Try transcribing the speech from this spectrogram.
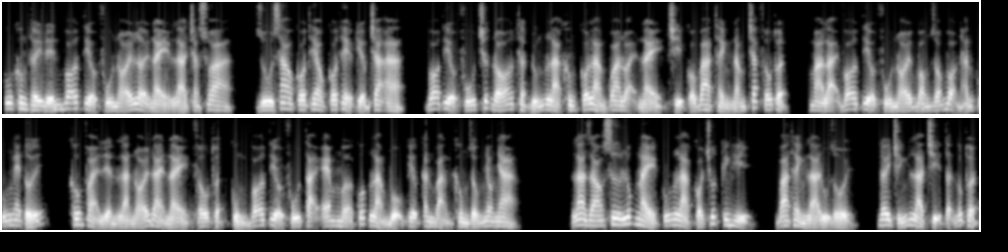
Cũng không thấy đến võ tiểu phú nói lời này là trang xoa, dù sao có theo có thể kiểm tra à võ tiểu phú trước đó thật đúng là không có làm qua loại này, chỉ có ba thành năm chắc phẫu thuật, mà lại võ tiểu phú nói bóng gió bọn hắn cũng nghe tới, không phải liền là nói đài này phẫu thuật cùng võ tiểu phú tại em mở quốc làm bộ kia căn bản không giống nhau nha. La giáo sư lúc này cũng là có chút kinh hỉ, ba thành là đủ rồi, đây chính là trị tận gốc thuật,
